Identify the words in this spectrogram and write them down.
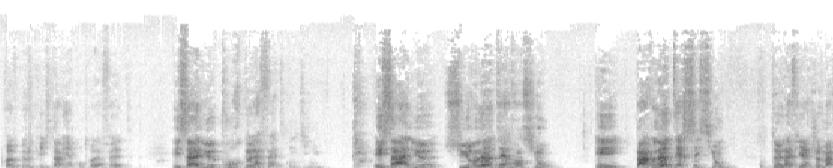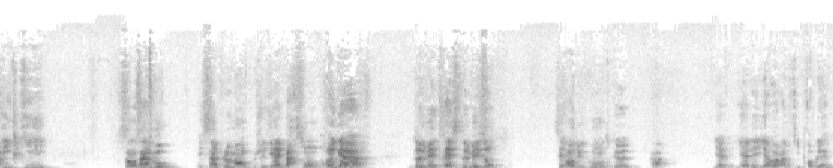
preuve que le Christ n'a rien contre la fête, et ça a lieu pour que la fête continue. Et ça a lieu sur l'intervention et par l'intercession de la Vierge Marie qui, sans un mot, et simplement, je dirais par son regard de maîtresse de maison, s'est rendu compte que, ah, il y allait y avoir un petit problème.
